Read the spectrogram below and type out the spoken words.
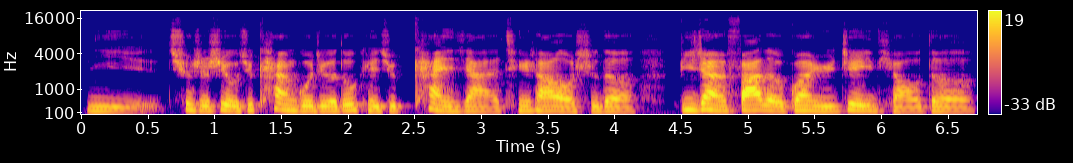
你确实是有去看过这个，都可以去看一下青纱老师的 B 站发的关于这一条的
